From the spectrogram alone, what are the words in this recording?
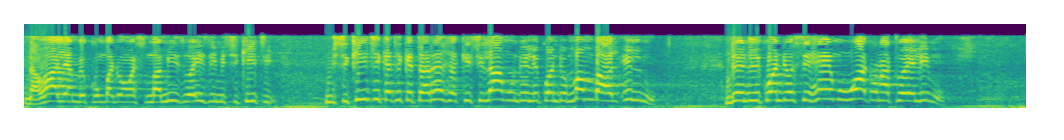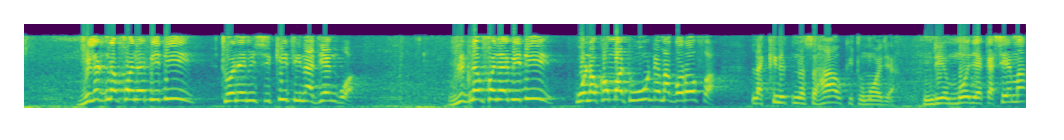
na wale ambao wasimamizi wa hizi misikiti misikiti katika tarehe ya kiislamu ndio ilikuwa ndio mamba alilmu. Ndio ilikuwa ndio sehemu watu wanatoa elimu. Vile tunafanya bidii tuone misikiti inajengwa. Vile tunafanya bidii kuona kwamba tuunde magorofa. Lakini tunasahau kitu moja. Ndio mmoja akasema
